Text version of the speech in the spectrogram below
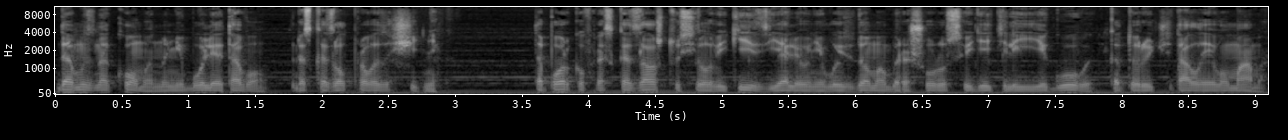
Да, мы знакомы, но не более того, рассказал правозащитник. Топорков рассказал, что силовики изъяли у него из дома брошюру свидетелей Иеговы, которую читала его мама.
